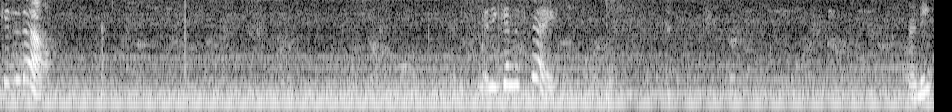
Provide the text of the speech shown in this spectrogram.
Get it out. What are you gonna say? Ready?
